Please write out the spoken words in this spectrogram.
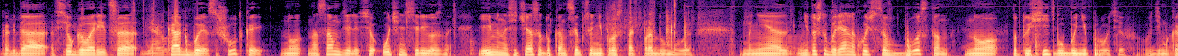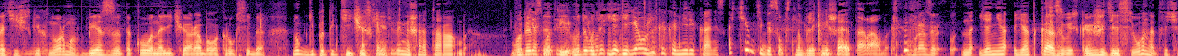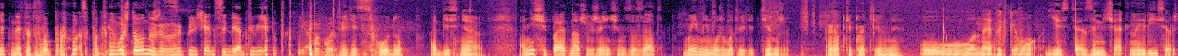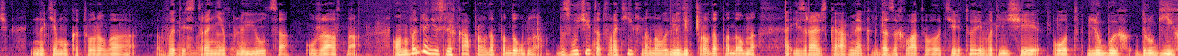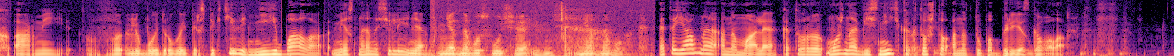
когда все говорится как бы с шуткой, но на самом деле все очень серьезно. Я именно сейчас эту концепцию не просто так продумываю. Мне не то чтобы реально хочется в Бостон, но потусить был бы не против в демократических нормах без такого наличия араба вокруг себя. Ну, гипотетически. Чем тебе мешают арабы? Вот, Вот я это- смотри, вот- я, вот вот- я- я- я уже как американец. А чем тебе, собственно, блядь, мешают арабы? Бразер, я, не, я отказываюсь, как житель Сиона, отвечать на этот вопрос, потому что он уже заключает в себе ответ. Я могу ответить сходу. Объясняю. Они щипают наших женщин за зад, мы им не можем ответить тем же. Арабки противные. О, на эту тему есть замечательный research, на тему которого в этой стране плюются ужасно. Он выглядит слегка правдоподобно. Звучит отвратительно, но выглядит правдоподобно. Израильская армия, когда захватывала территории, в отличие от любых других армий в любой другой перспективе, не ебала местное население. Ни одного случая изнасилования. Ни одного. Это явная аномалия, которую можно объяснить как то, что она тупо брезговала.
